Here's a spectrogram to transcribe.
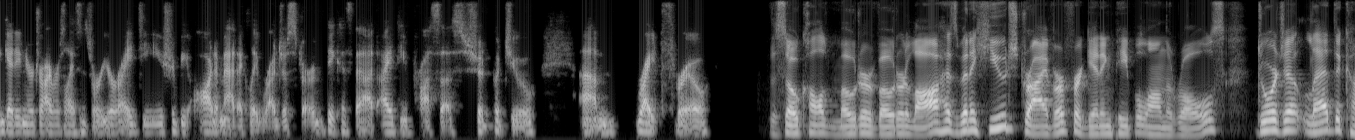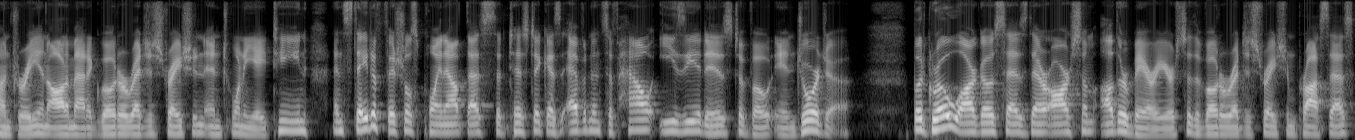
and getting your driver's license or your ID, you should be automatically registered because that ID process should put you um, right through. The so called motor voter law has been a huge driver for getting people on the rolls. Georgia led the country in automatic voter registration in 2018, and state officials point out that statistic as evidence of how easy it is to vote in Georgia. But Groh Wargo says there are some other barriers to the voter registration process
